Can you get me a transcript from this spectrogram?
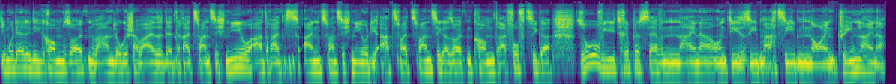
Die Modelle, die kommen sollten, waren logischerweise der 320 Neo, A321 Neo, die A220er sollten kommen, 350er, so wie die 777-9er und die 787-9 Dreamliner.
